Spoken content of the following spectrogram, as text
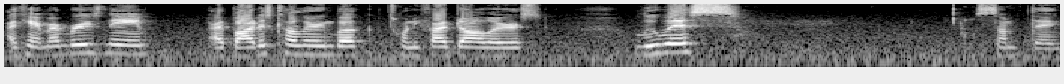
I can't remember his name. I bought his coloring book $25 Lewis something.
